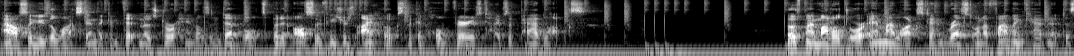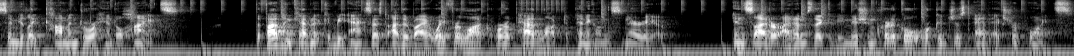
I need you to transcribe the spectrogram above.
I also use a lock stand that can fit most door handles and deadbolts, but it also features eye hooks that can hold various types of padlocks. Both my model door and my lock stand rest on a filing cabinet to simulate common door handle heights. The filing cabinet can be accessed either by a wafer lock or a padlock depending on the scenario. Inside are items that could be mission critical or could just add extra points.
